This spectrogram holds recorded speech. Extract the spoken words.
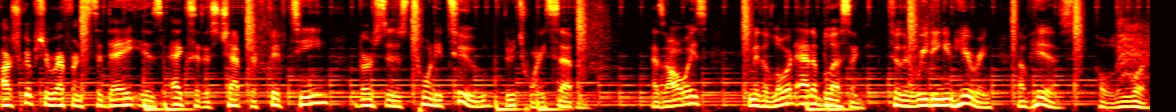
Our scripture reference today is Exodus chapter 15, verses 22 through 27. As always, may the Lord add a blessing to the reading and hearing of His holy word.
